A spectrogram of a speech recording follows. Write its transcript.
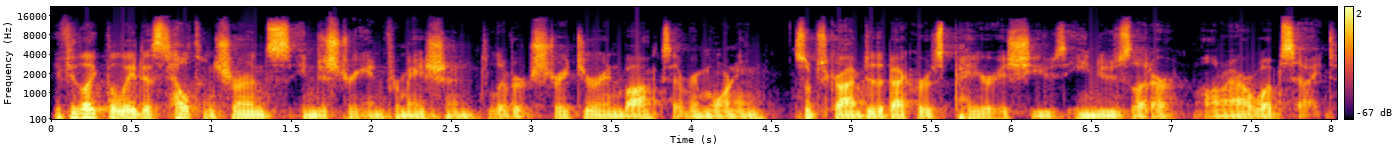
If you'd like the latest health insurance industry information delivered straight to your inbox every morning, subscribe to the Becker's Payer Issues e newsletter on our website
